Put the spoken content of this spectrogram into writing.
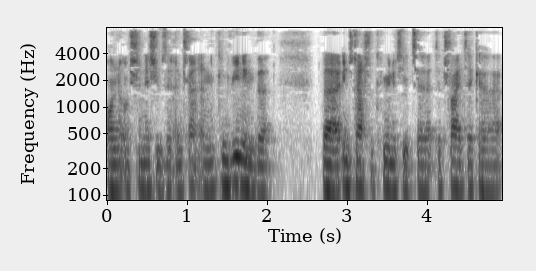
on ocean issues and, and, and convening the, the international community to, to try and take a,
